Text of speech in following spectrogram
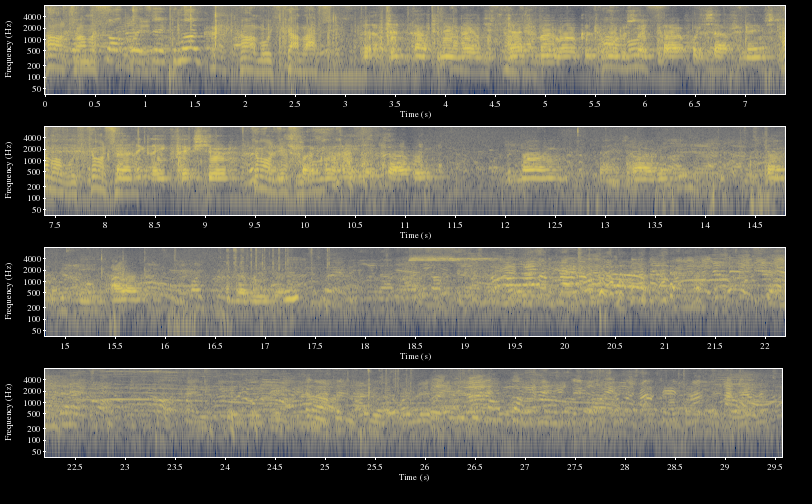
Oh, Thomas. Stop, come on. Come on, boys, come on. Good after- afternoon, ladies and gentlemen. Welcome to Waterside. Park for this afternoon's Come on, boys, come on, son. Hellenic League fixture. Come on, James Jesse, Flackwell, boys. Hayden Carberry. Number nine, James Harvey. Ten, Dean Allen. And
